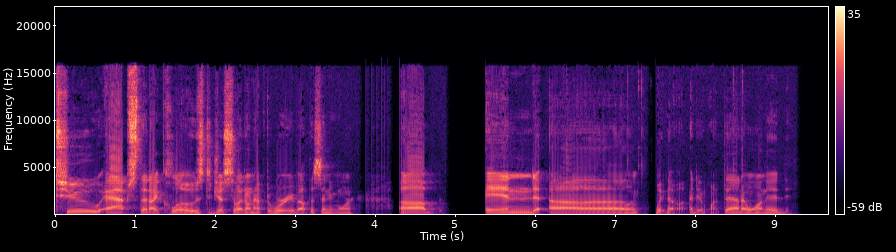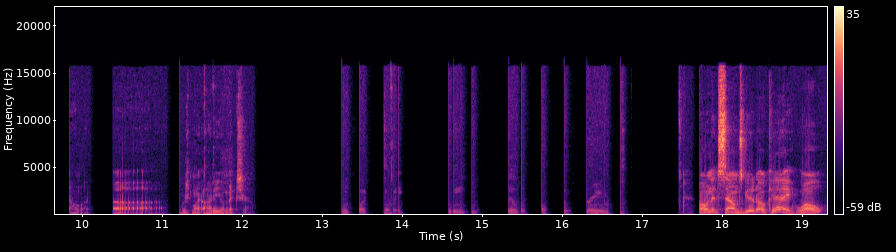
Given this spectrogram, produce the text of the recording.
two apps that I closed just so I don't have to worry about this anymore. Uh, and uh, wait, no, I didn't want that. I wanted. Hold on. Uh, where's my audio mixer? Looks like we have a clean of the stream. Oh, and it sounds good. Okay. Well,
